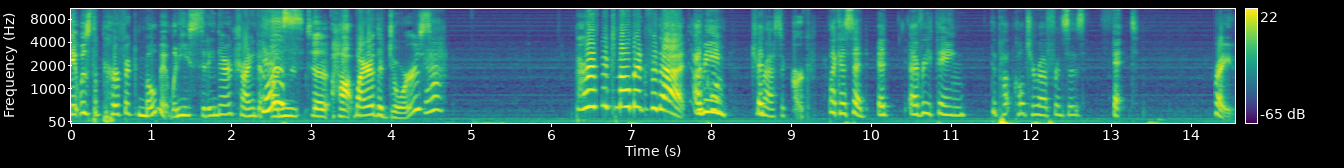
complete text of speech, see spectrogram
It was the perfect moment when he's sitting there trying to Yes. un- to hotwire the doors. Yeah. Perfect moment for that. I mean, Jurassic Park. Like I said, it everything the pop culture references fit. Right.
